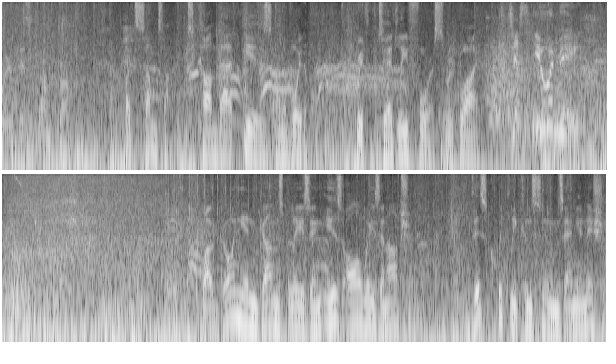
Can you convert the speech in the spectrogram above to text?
Where'd this come from? But sometimes combat is unavoidable, with deadly force required. Just you and me! While going in guns blazing is always an option, this quickly consumes ammunition.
